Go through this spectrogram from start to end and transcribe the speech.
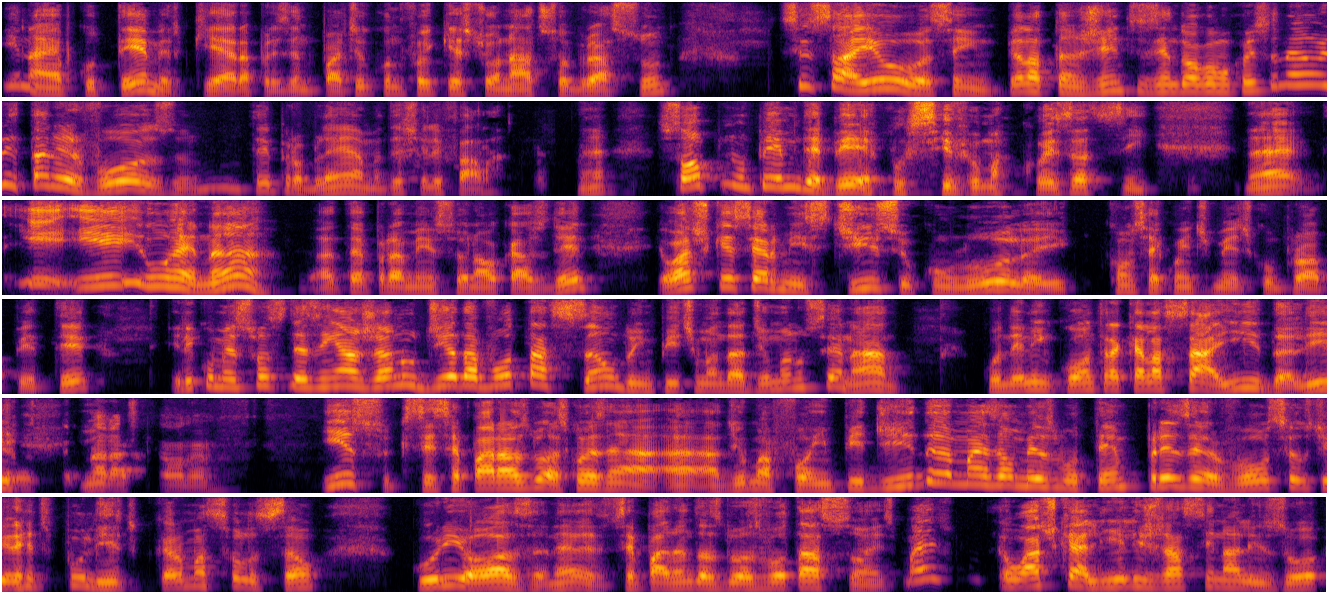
E na época o Temer, que era presidente do partido, quando foi questionado sobre o assunto, se saiu assim pela tangente dizendo alguma coisa, não, ele está nervoso, não tem problema, deixa ele falar. Né? Só no PMDB é possível uma coisa assim. Né? E, e o Renan, até para mencionar o caso dele, eu acho que esse armistício com Lula e, consequentemente, com o próprio PT, ele começou a se desenhar já no dia da votação do impeachment da Dilma no Senado, quando ele encontra aquela saída ali. Separação, né? Isso, que se separar as duas coisas, né? A, a, Dilma foi impedida, mas ao mesmo tempo preservou seus direitos políticos, que era uma solução curiosa, né? Separando as duas votações. Mas eu acho que ali ele já sinalizou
